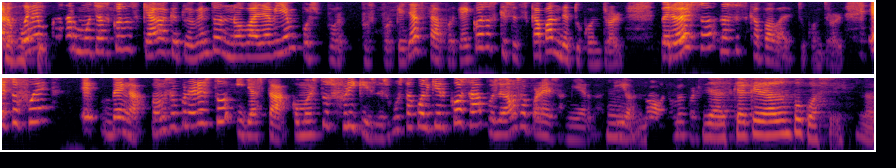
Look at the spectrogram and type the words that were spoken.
Claro, pueden pasar muchas cosas que haga que tu evento no vaya bien, pues, por, pues porque ya está, porque hay cosas que se escapan de tu control, pero eso no se escapaba de tu control. Eso fue, eh, venga, vamos a poner esto y ya está. Como a estos frikis les gusta cualquier cosa, pues le vamos a poner esa mierda, tío, Mm. no, no me parece Ya, es que ha quedado un poco así, la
